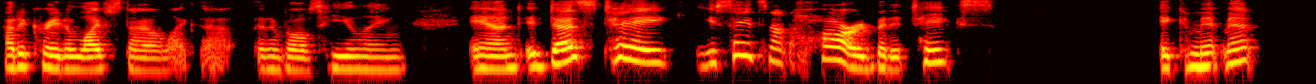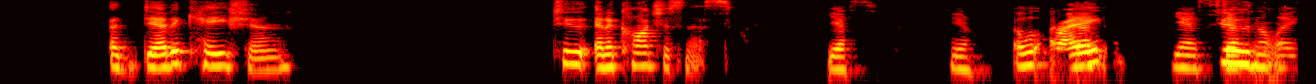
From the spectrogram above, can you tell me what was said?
how to create a lifestyle like that that involves healing. And it does take, you say it's not hard, but it takes a commitment, a dedication to, and a consciousness. Yes. Yeah. Oh, right. yes, to, definitely.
